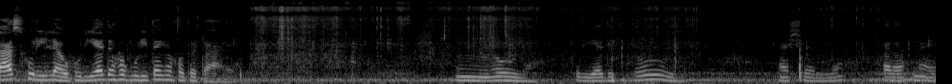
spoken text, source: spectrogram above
গাছ হুরিলাও হুরিয়া দেখো গুড়ি থেকে কতটা আয়। ওলা হুরিয়া দেখি ও মাশাল্লাহ খারাপ নাই।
